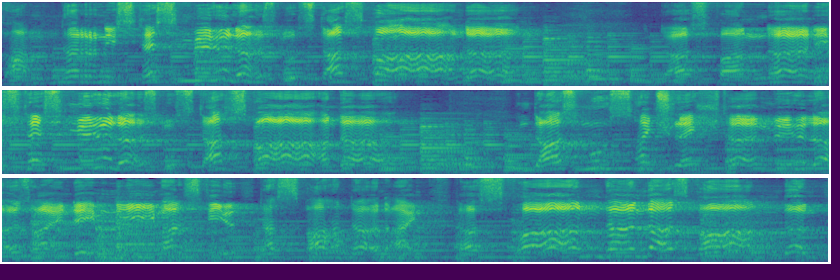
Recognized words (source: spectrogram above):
Wandern ist des Müllers Lust, das Wandern. Das Wandern ist des Müllers Lust, das Wandern. Das muss ein schlechter Müller sein, dem niemals fiel das Wandern ein. Das Wandern, das Wandern,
